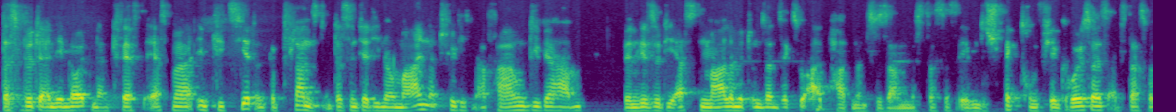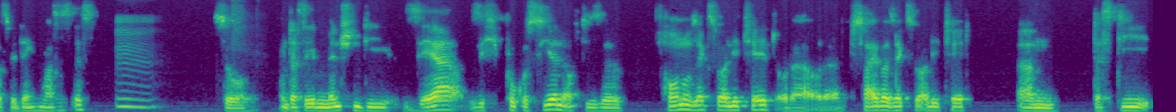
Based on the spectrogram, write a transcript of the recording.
Das wird ja in den Leuten dann quest erstmal impliziert und gepflanzt. Und das sind ja die normalen, natürlichen Erfahrungen, die wir haben, wenn wir so die ersten Male mit unseren Sexualpartnern zusammen ist, dass das eben das Spektrum viel größer ist als das, was wir denken, was es ist. Mm. So. Und dass eben Menschen, die sehr sich fokussieren auf diese Pornosexualität oder, oder Cybersexualität, ähm, dass die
